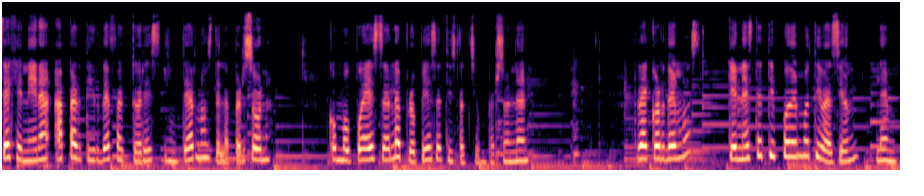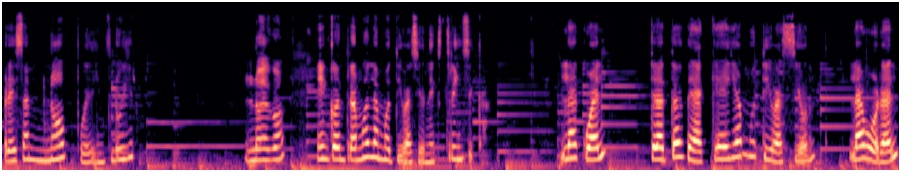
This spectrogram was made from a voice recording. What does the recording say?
se genera a partir de factores internos de la persona, como puede ser la propia satisfacción personal. Recordemos que en este tipo de motivación la empresa no puede influir. Luego encontramos la motivación extrínseca, la cual trata de aquella motivación laboral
